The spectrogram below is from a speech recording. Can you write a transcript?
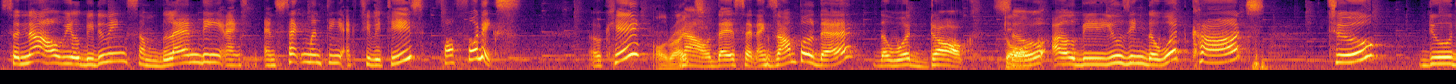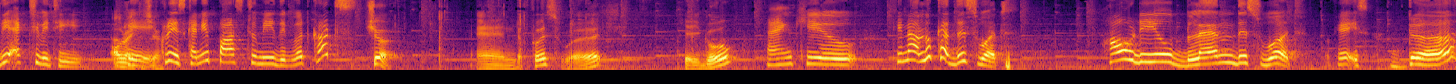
so now we'll be doing some blending and, and segmenting activities for phonics. Okay? All right. Now, there's an example there, the word dog. dog. So, I'll be using the word cards to do the activity. All right, okay, teacher. Chris, can you pass to me the word cards? Sure. And the first word, here you go. Thank you. Okay, now look at this word. How do you blend this word? Okay, it's the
